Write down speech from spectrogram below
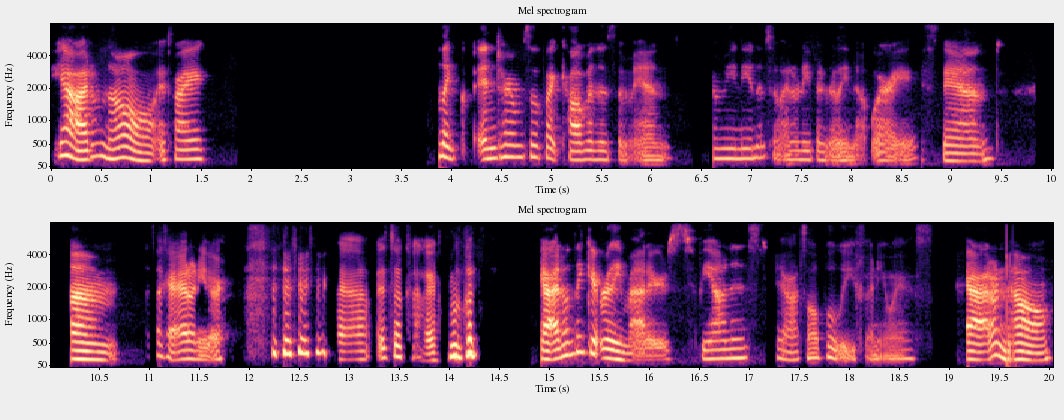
Yeah, I don't know if I like in terms of like Calvinism and Arminianism, I don't even really know where I stand. Um It's okay. I don't either. Yeah, it's okay. yeah, I don't think it really matters to be honest. yeah, it's all belief, anyways. Yeah, I don't know.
